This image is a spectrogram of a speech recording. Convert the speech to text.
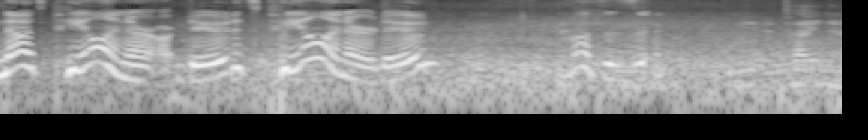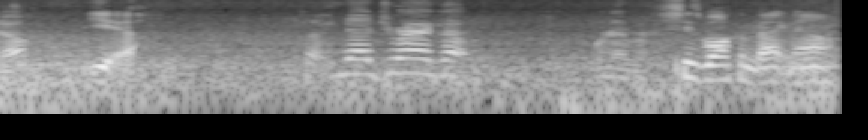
no, it's peeling her, dude. It's peeling her, dude. To Need to tighten it up? yeah, Tighten that drag up. Whatever. she's walking back now.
